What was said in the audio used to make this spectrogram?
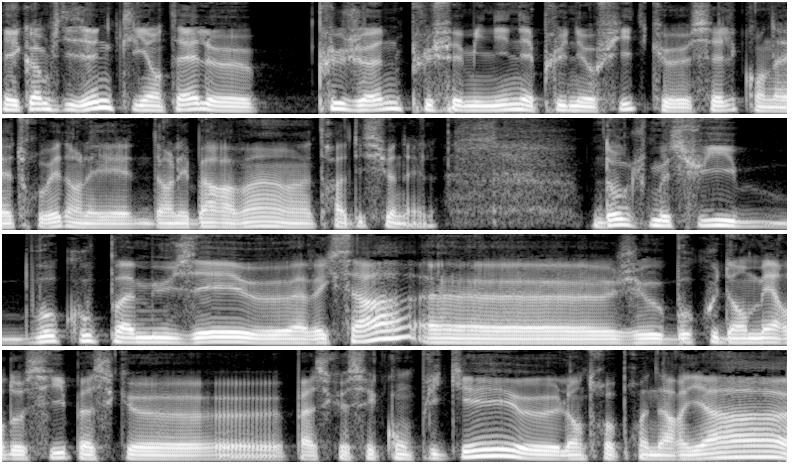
Et comme je disais, une clientèle plus jeune, plus féminine et plus néophyte que celle qu'on allait trouver dans les, dans les vin traditionnels. Donc je me suis beaucoup amusé euh, avec ça. Euh, j'ai eu beaucoup d'emmerdes aussi parce que parce que c'est compliqué euh, l'entrepreneuriat,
